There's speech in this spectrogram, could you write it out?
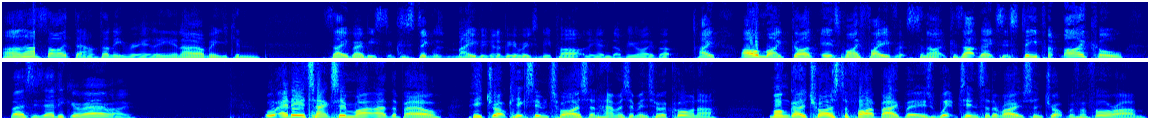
I know. Side down, doesn't he? Really? You know, I mean, you can say maybe because Sting was maybe going to be originally part of the NWA, but hey, oh my God, it's my favourites tonight. Because up next it's Steve McMichael versus Eddie Guerrero. Well, Eddie attacks him right at the bell. He drop kicks him twice and hammers him into a corner. Mongo tries to fight back, but is whipped into the ropes and dropped with a forearm.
